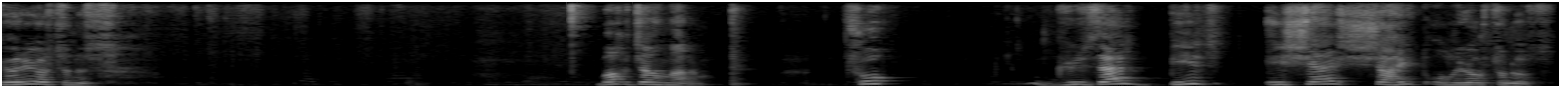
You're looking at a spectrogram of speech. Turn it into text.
Görüyorsunuz. Bak canlarım. Çok güzel bir işe şahit oluyorsunuz.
